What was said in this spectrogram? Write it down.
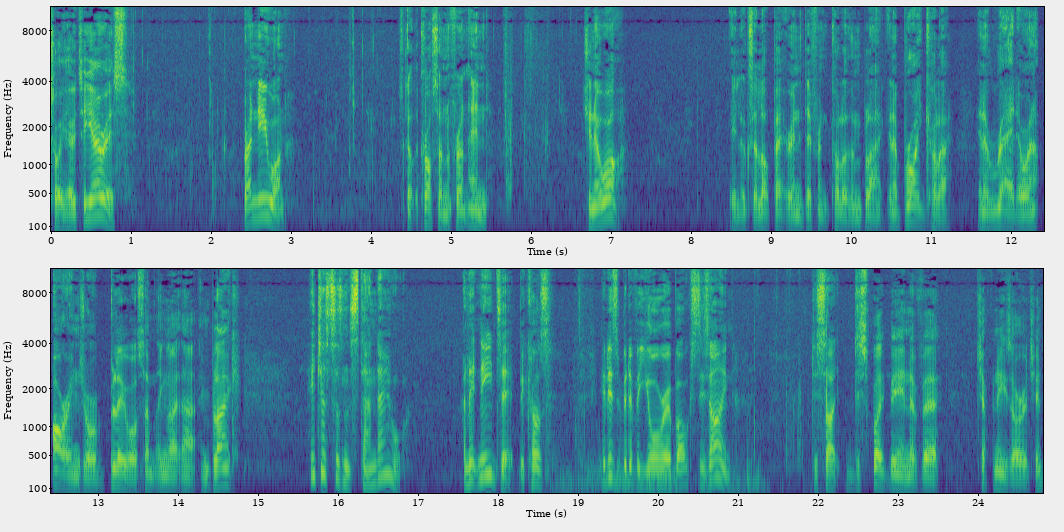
Toyota Yaris. Brand new one. It's got the cross on the front end. Do you know what? It looks a lot better in a different colour than black. In a bright colour, in a red or an orange or a blue or something like that. In black, it just doesn't stand out. And it needs it because it is a bit of a Eurobox design. Despite being of uh, Japanese origin.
